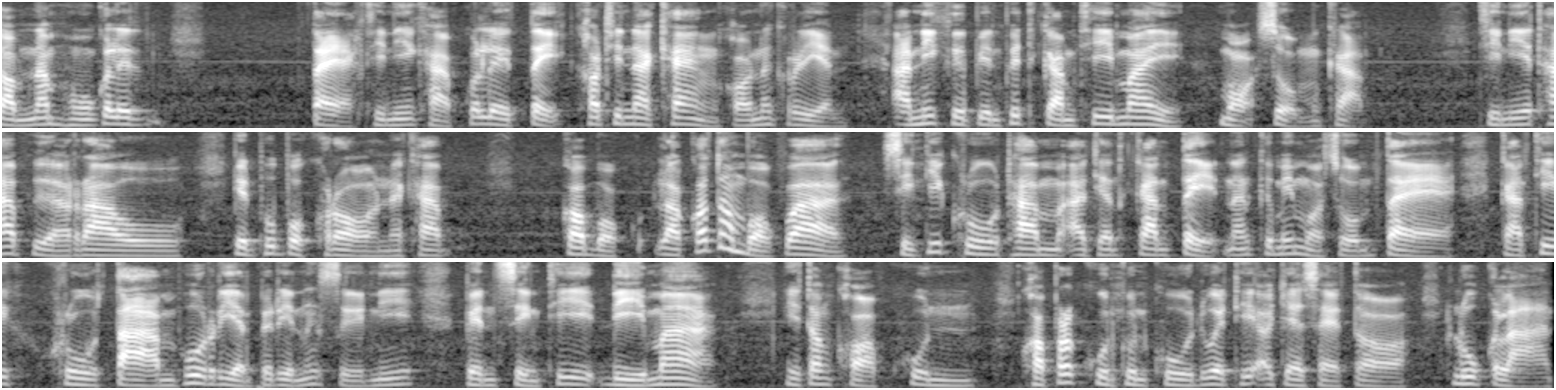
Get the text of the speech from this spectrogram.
ต่อมน้ำโหก็เลยแตกทีนี้ครับ ก็เลยเตะเข้าที่หน้าแข้งของนักเรียน อันนี้คือเป็นพฤติกรรมที่ไม่เหมาะสมครับ ทีนี้ถ้าเผื่อเราเป็นผู้ปกครองนะครับ ก็บอกเราก็ต้องบอกว่าสิ่งที่ครูทำอาจจะการเตะนั้นคือไม่เหมาะสมแต่การที่ครูตามผู้เรียนไปเรียนหนังสือนี้เป็นสิ่งที่ดีมาก นี่ต้องขอบคุณ ขอบพระคุณคุณครูด้วยที่เอาใจใส่ต่อลูกหลาน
